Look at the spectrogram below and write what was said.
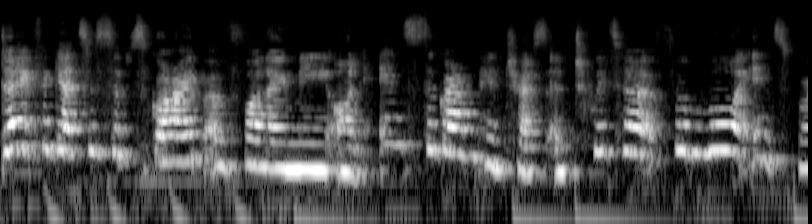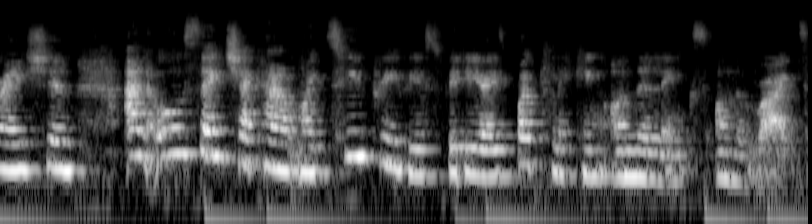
Don't forget to subscribe and follow me on Instagram, Pinterest and Twitter for more inspiration and also check out my two previous videos by clicking on the links on the right.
